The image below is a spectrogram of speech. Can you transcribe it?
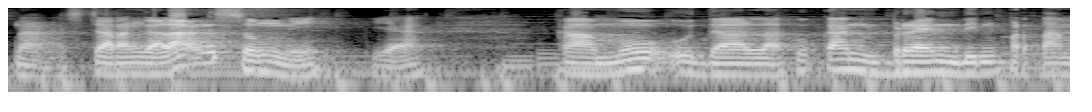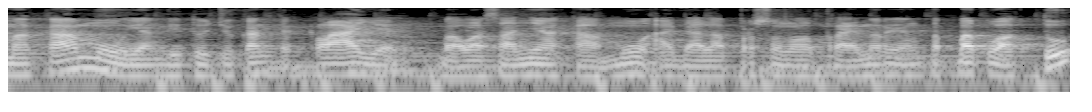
nah secara nggak langsung nih ya kamu udah lakukan branding pertama kamu yang ditujukan ke klien bahwasanya kamu adalah personal trainer yang tepat waktu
